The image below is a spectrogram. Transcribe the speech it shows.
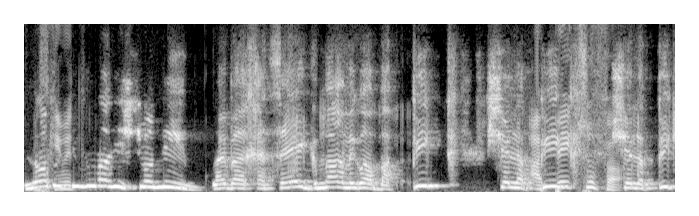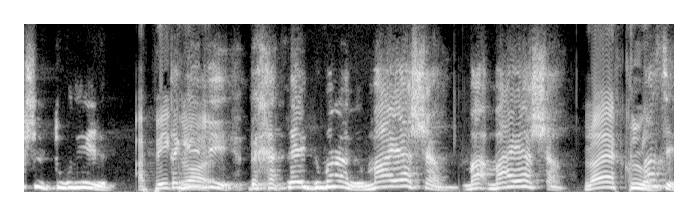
לא בסיבובים הראשונים, בחצאי גמר וגמר, בפיק של הפיק, של הפיק של טורניר. תגיד לא- לי, בחצאי גמר, מה היה שם? מה היה שם? לא היה כלום. מה זה?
